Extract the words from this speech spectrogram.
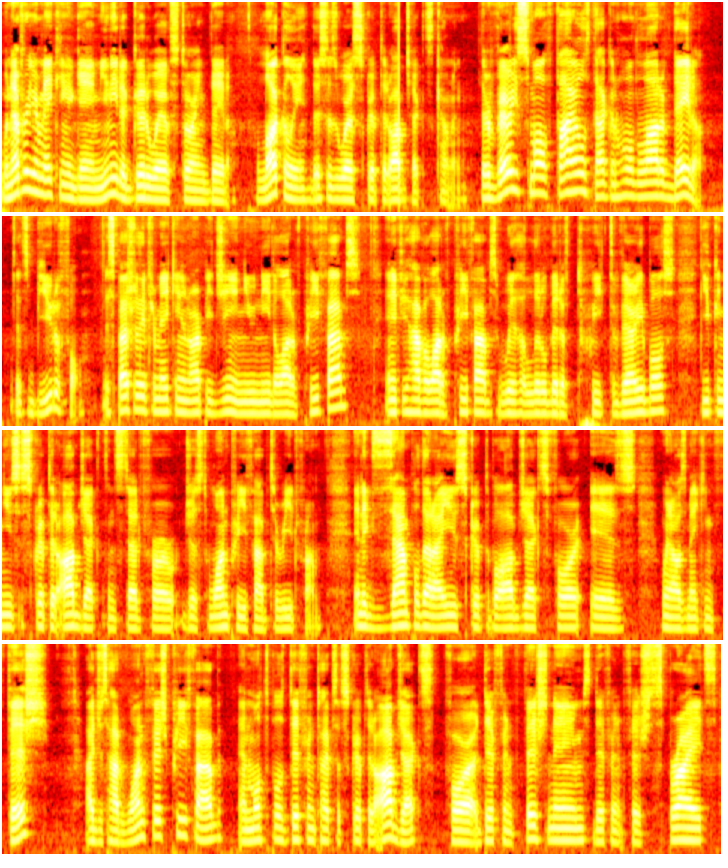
Whenever you're making a game, you need a good way of storing data. Luckily, this is where scripted objects come in. They're very small files that can hold a lot of data. It's beautiful, especially if you're making an RPG and you need a lot of prefabs. And if you have a lot of prefabs with a little bit of tweaked variables, you can use scripted objects instead for just one prefab to read from. An example that I use scriptable objects for is when I was making fish. I just had one fish prefab and multiple different types of scripted objects for different fish names, different fish sprites,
